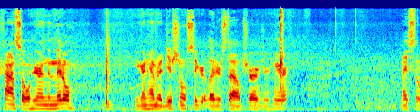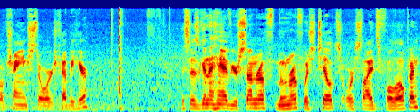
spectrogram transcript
console here in the middle. You're gonna have an additional cigarette lighter style charger here. Nice little change storage cubby here. This is going to have your sunroof, moonroof, which tilts or slides full open.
